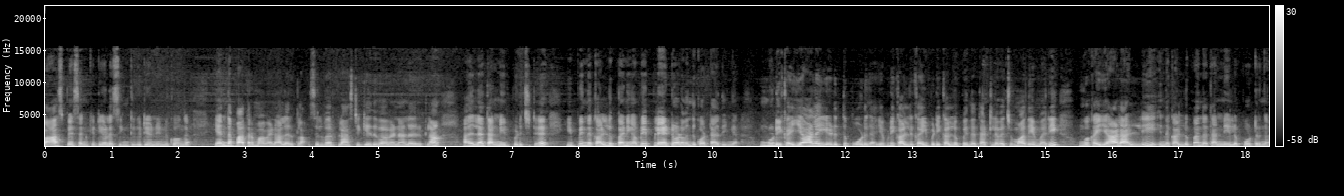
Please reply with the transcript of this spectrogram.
வாஷ் பேசன்கிட்டயோ இல்லை சிங்க்குக்கிட்டேயோ நின்றுக்கோங்க எந்த பாத்திரமாக வேணாலும் இருக்கலாம். சில்வர் பிளாஸ்டிக் எதுவாக வேணாலும் இருக்கலாம். அதில் தண்ணீர் பிடிச்சிட்டு இப்போ இந்த கல்லுப்பை நீங்கள் அப்படியே பிளேட்டோடு வந்து கொட்டாதீங்க. உங்களுடைய கையால் எடுத்து போடுங்க. எப்படி கல் கைப்பிடி கல்லுப்பு இந்த தட்டில் வச்சோமோ அதே மாதிரி உங்கள் கையால் அள்ளி இந்த கல்லுப்பை அந்த தண்ணியில் போட்டுருங்க.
